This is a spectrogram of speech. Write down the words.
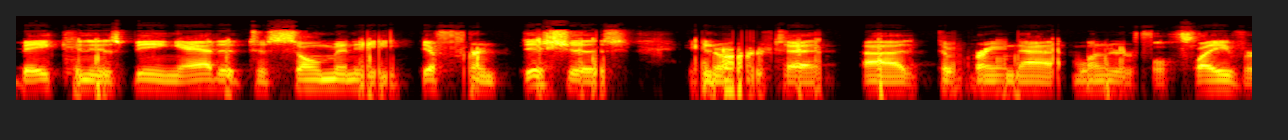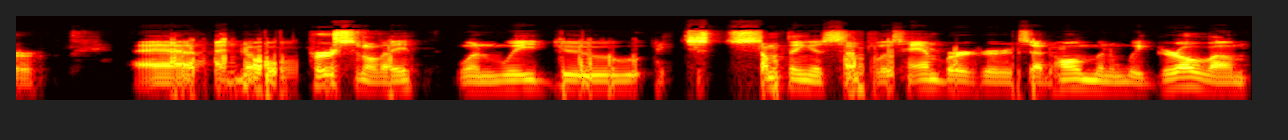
bacon is being added to so many different dishes in order to uh, to bring that wonderful flavor. Uh, I know personally when we do something as simple as hamburgers at home and we grill them,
